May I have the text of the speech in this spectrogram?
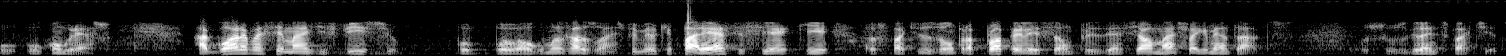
o, o Congresso. Agora vai ser mais difícil por, por, algumas razões. Primeiro que parece ser que os partidos vão para a própria eleição presidencial mais fragmentados, os, os, grandes partidos.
